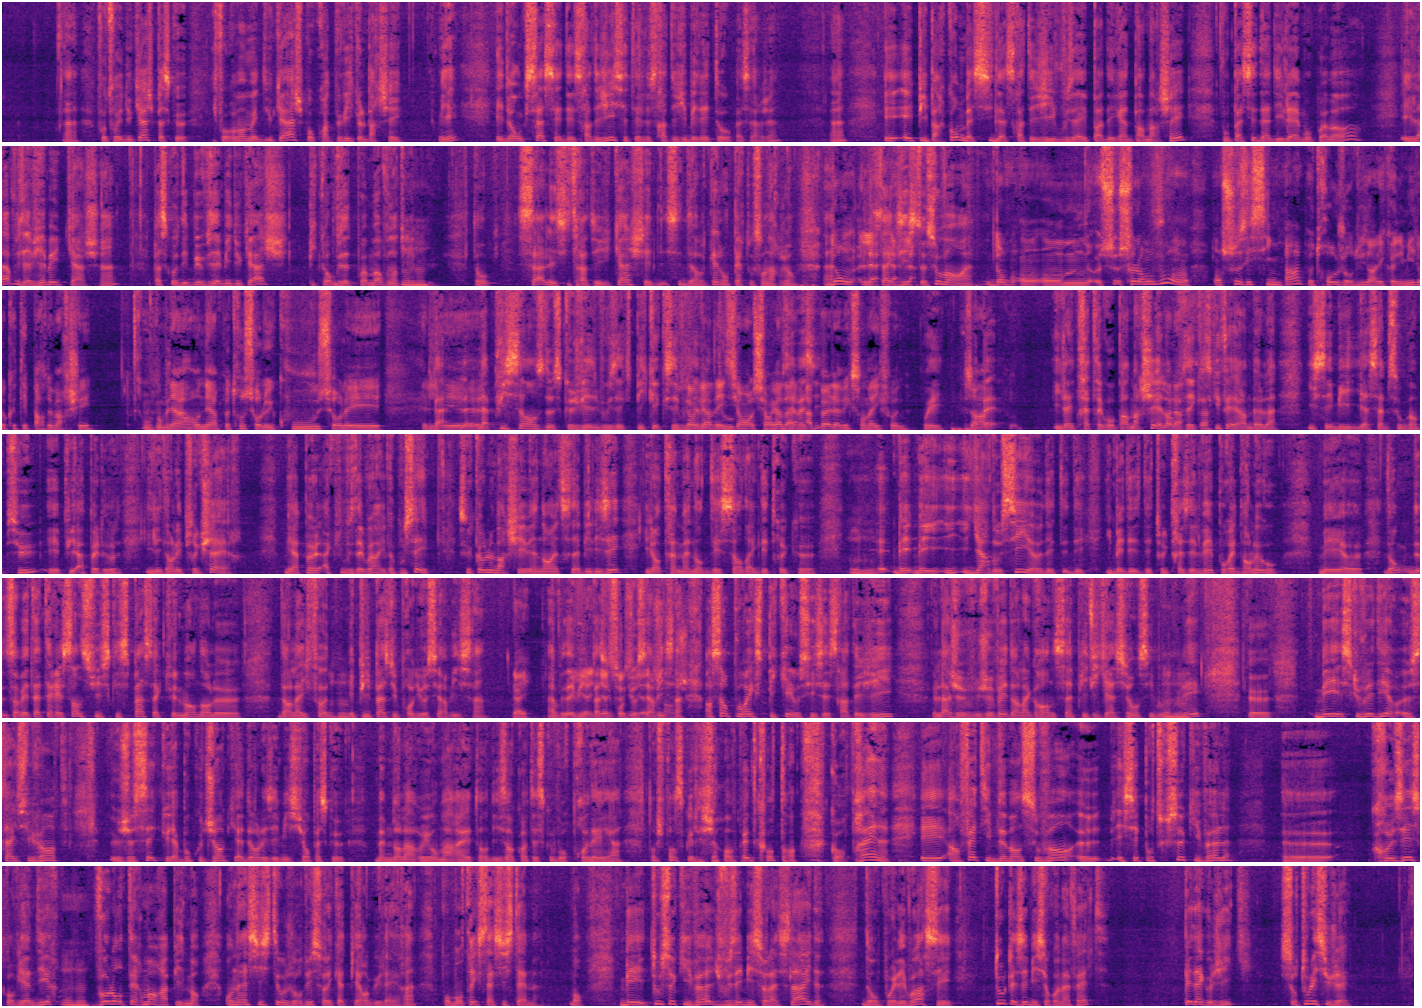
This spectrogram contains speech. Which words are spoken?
Il hein faut trouver du cash parce que il faut vraiment mettre du cash pour croître plus vite que le marché. Vous voyez Et donc ça, c'est des stratégies. C'était la stratégie Beneteau au passage. Hein Hein et, et, puis par contre, bah, si de la stratégie, vous n'avez pas des gains de part marché, vous passez d'un dilemme au point mort, et là, vous n'avez jamais eu de cash. Hein parce qu'au début, vous avez mis du cash, puis quand vous êtes point mort, vous n'en trouvez mhm. plus. Donc ça, les stratégies cash, c'est dans lequel on perd tout son argent. Hein donc ça existe souvent. Hein donc on, on, selon vous, on, on sous-estime pas un peu trop aujourd'hui dans l'économie le côté part de marché? On est, un peu trop sur le coût, sur les. Bah, la, puissance de ce que je viens de vous expliquer, que c'est vous regardez, si on, regarde Apple avec son iPhone. Oui. Ah ben, il a un très très gros part de marché. Alors vous savez qu'est-ce qu'il fait Apple Il s'est mis, il y a Samsung en dessus, et puis Apple, il est dans les trucs chers. Mais Apple, vous allez voir, il va pousser. Parce que comme le marché vient d'être stabilisé, il est en train maintenant de descendre avec des trucs. Euh, mhm. Mais, mais il, garde aussi, euh, des, il met des, trucs très élevés pour être dans le haut. Mais euh, donc, ça va être intéressant de suivre ce qui se passe actuellement dans le dans l'iPhone. Mhm. Et puis il passe du produit au service. Hein. Oui. Ah, vous avez vu, il passe du produit au service. Hein. Alors ça, on pourrait expliquer aussi ces stratégies. Là, je, je vais dans la grande simplification, si vous mhm. voulez. Euh, mais ce que je voulais dire, slide suivante, je sais qu'il y a beaucoup de gens qui adorent les émissions parce que même dans la rue, on m'arrête en disant quand est-ce que vous reprenez. Hein. Donc je pense que les gens vont être contents qu'on reprenne. Et en fait, ils me demandent souvent, euh, et c'est pour tous ceux qui veulent euh, creuser ce qu'on vient de dire mhm. volontairement rapidement. On a insisté aujourd'hui sur les quatre pierres angulaires hein, pour montrer que c'est un système. Bon, mais tous ceux qui veulent, je vous ai mis sur la slide, donc vous pouvez les voir, c'est toutes les émissions qu'on a faites, pédagogiques, sur tous les sujets.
